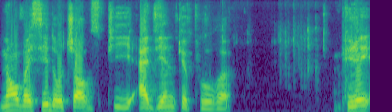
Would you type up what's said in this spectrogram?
mais on va essayer d'autres choses, puis advienne que pourra. Puis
